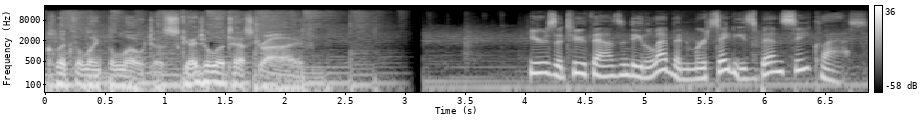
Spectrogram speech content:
Click the link below to schedule a test drive. Here's a 2011 Mercedes-Benz C-Class.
